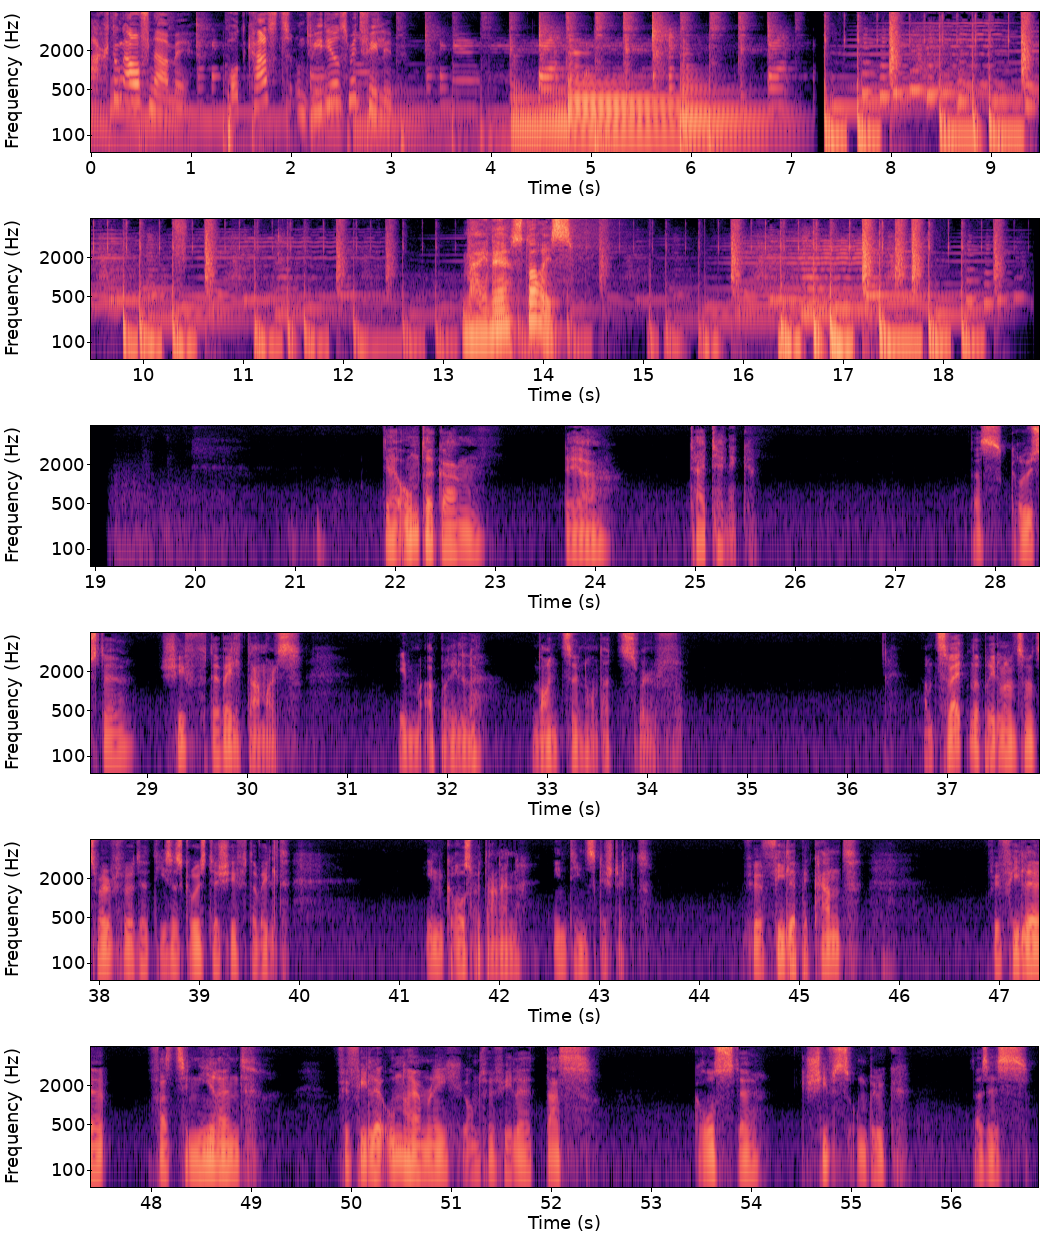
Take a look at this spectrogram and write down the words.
Achtung Aufnahme. Podcasts und Videos mit Philipp. Meine Stories. Der Untergang der Titanic. Das größte Schiff der Welt damals im April 1912. Am 2. April 1912 wurde dieses größte Schiff der Welt in Großbritannien in Dienst gestellt. Für viele bekannt, für viele faszinierend, für viele unheimlich und für viele das größte Schiffsunglück, das es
